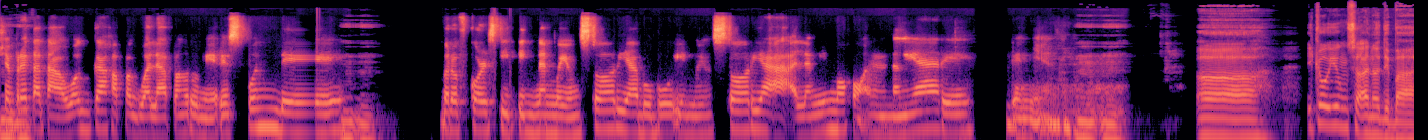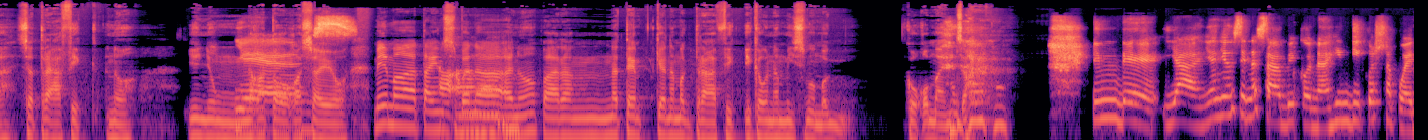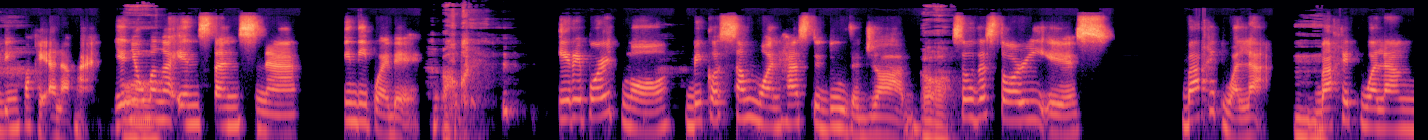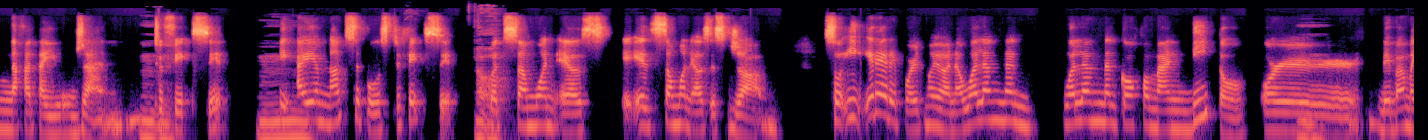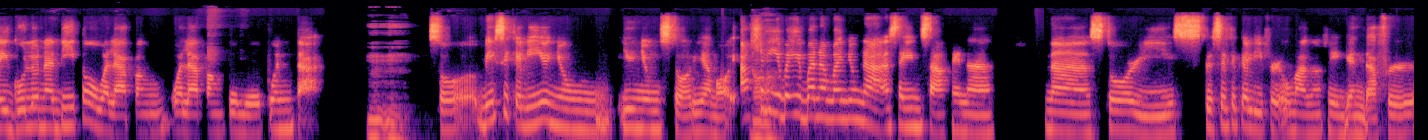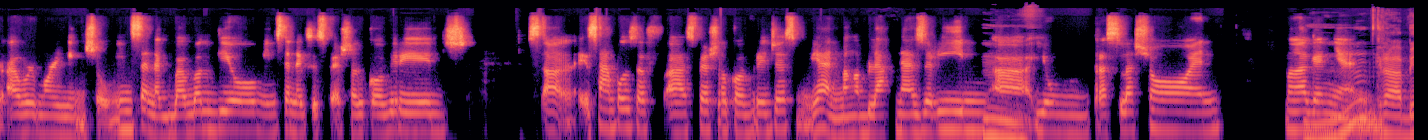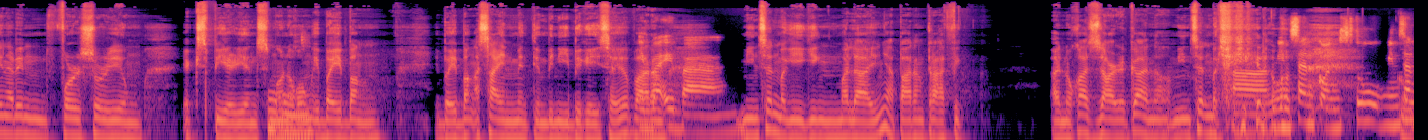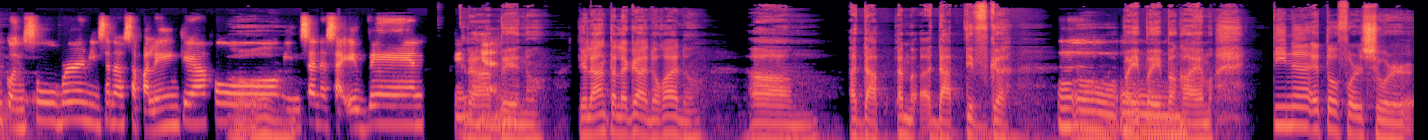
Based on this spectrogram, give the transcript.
Siyempre, Mm. tatawag ka kapag wala pang rumiresponde. Mm-mm. But of course, titignan mo yung storya, bubuin mo yung storya, aalamin mo kung ano nangyari. Ganyan. Mm-mm. Ah, ikaw yung sa ano, 'di ba, sa traffic, no? Yun yung Yes. nakatoka sa May mga times ba na ano, parang na-tempt ka na mag-traffic, ikaw na mismo mag kukuman sa Hindi. Yan. Yan yung sinasabi ko na hindi ko siya pwedeng pakialaman. Yan yung Oo. mga instance na hindi pwede. Okay. I-report mo because someone has to do the job. Oo. So the story is, bakit wala? Mm-mm. Bakit walang nakatayo dyan to Mm-mm. fix it? Mm. I am not supposed to fix it. Oo. but someone else it's someone else's job. So i- ire-report mo 'yon na walang nag walang nagko-command dito or 'di ba may gulo na dito wala pang wala pang pumupunta. Mm-mm. So basically yun yung yun yung storya mo. Actually iba-iba naman yung na-assign sa akin na na stories specifically for Umagang Kay Ganda for our morning show. Minsan nagbabagyo, minsan nagsa-special coverage. Uh, samples of uh, special coverages, yan, mga Black Nazarene, Mm. uh, yung translasyon, mga ganyan. Mm, grabe na rin for sure yung experience mo no Mm. kung iba-ibang iba-ibang assignment yung binibigay sa Parang Iba-iba. minsan magiging malayo niya, parang traffic ano ka, czar ka, no? Minsan magiging Ah, ano, minsan consu- minsan Oo. consumer, minsan nasa palengke ako, Oo. minsan nasa event. Ganyan. Grabe, no? Kailangan talaga, ano ka, no? Um, adapt, um, adaptive ka. Mm-mm, Paiba-ibang mm-mm. kaya mo. Tina, ito for sure,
